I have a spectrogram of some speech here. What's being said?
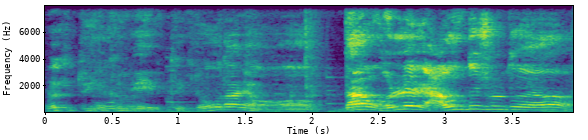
여기 또 이거 왜또 이러고 다녀 나 원래 라운드 숄더야.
